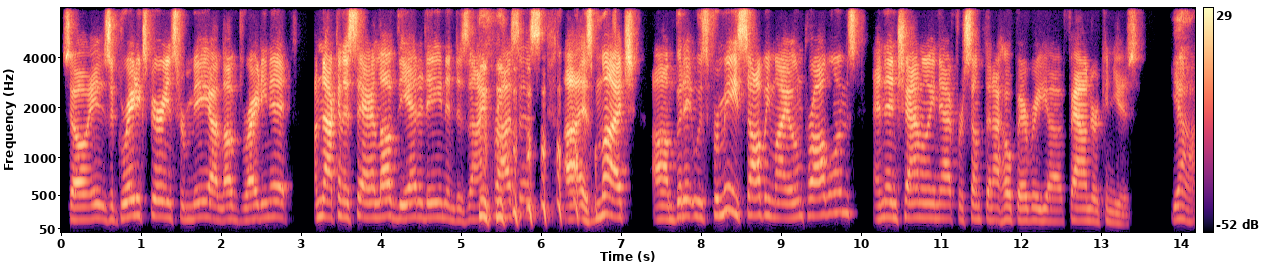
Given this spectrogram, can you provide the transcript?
So it was a great experience for me. I loved writing it. I'm not going to say I love the editing and design process uh, as much, um, but it was for me solving my own problems and then channeling that for something I hope every uh, founder can use. Yeah,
